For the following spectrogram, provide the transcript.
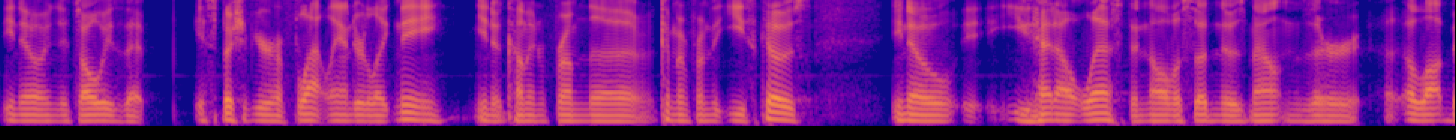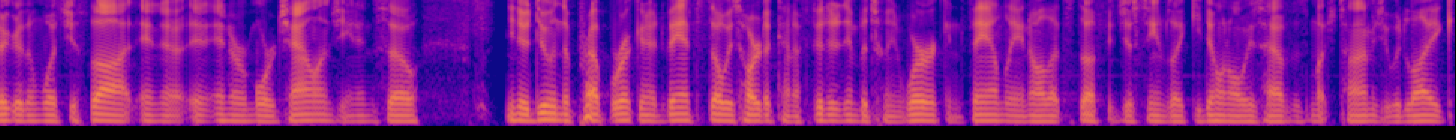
You know, and it's always that, especially if you're a flatlander like me. You know, coming from the coming from the East Coast you know, you head out west and all of a sudden those mountains are a lot bigger than what you thought and, uh, and are more challenging. And so, you know, doing the prep work in advance, it's always hard to kind of fit it in between work and family and all that stuff. It just seems like you don't always have as much time as you would like.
